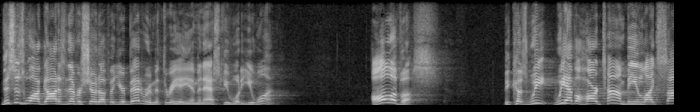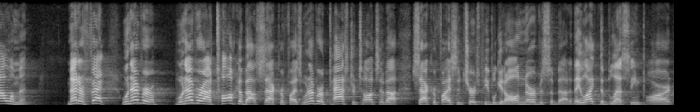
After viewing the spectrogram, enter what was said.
This is why God has never showed up at your bedroom at 3 a.m. and asked you, What do you want? All of us because we, we have a hard time being like Solomon. Matter of fact, whenever, whenever I talk about sacrifice, whenever a pastor talks about sacrifice in church, people get all nervous about it. They like the blessing part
